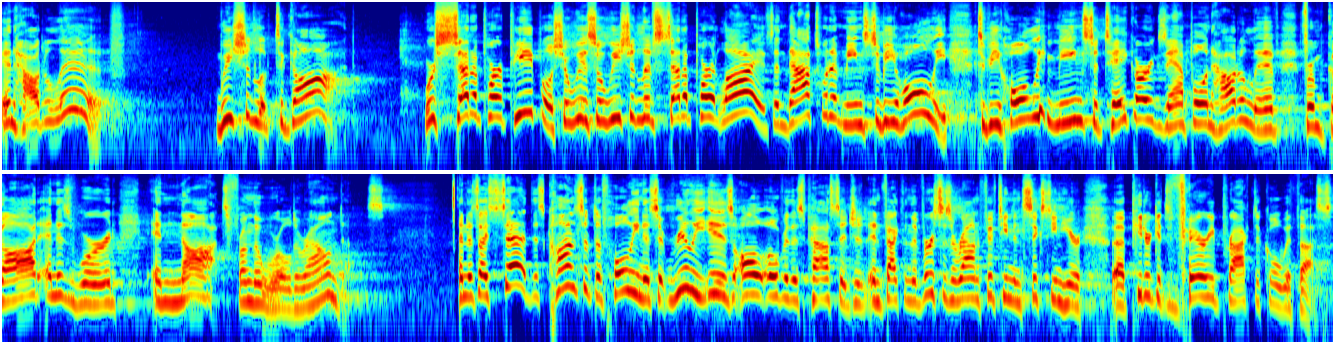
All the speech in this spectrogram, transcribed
and how to live? We should look to God. We're set apart people, so we, so we should live set apart lives. And that's what it means to be holy. To be holy means to take our example and how to live from God and His Word and not from the world around us. And as I said, this concept of holiness, it really is all over this passage. In fact, in the verses around 15 and 16 here, uh, Peter gets very practical with us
